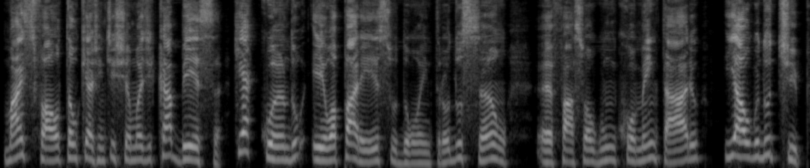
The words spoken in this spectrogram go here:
Mas falta o que a gente chama de cabeça, que é quando eu apareço, dou uma introdução, é, faço algum comentário e algo do tipo.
